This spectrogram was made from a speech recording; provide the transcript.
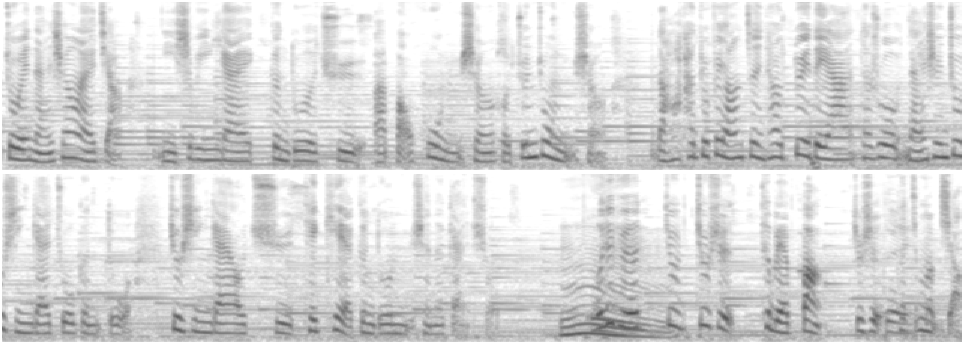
作为男生来讲，你是不是应该更多的去啊、保护女生和尊重女生？然后他就非常正，他说对的呀，他说男生就是应该做更多，就是应该要去 take care 更多女生的感受。嗯，我就觉得就就是特别棒，就是他这么小。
